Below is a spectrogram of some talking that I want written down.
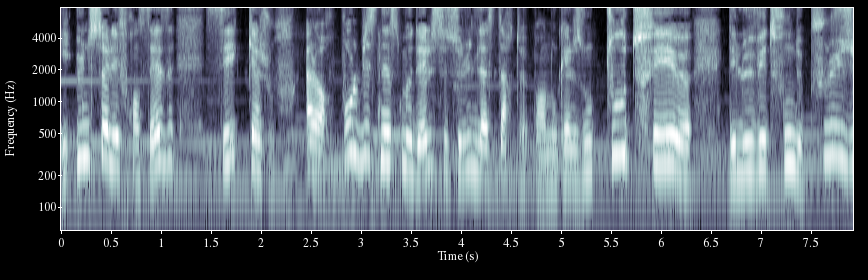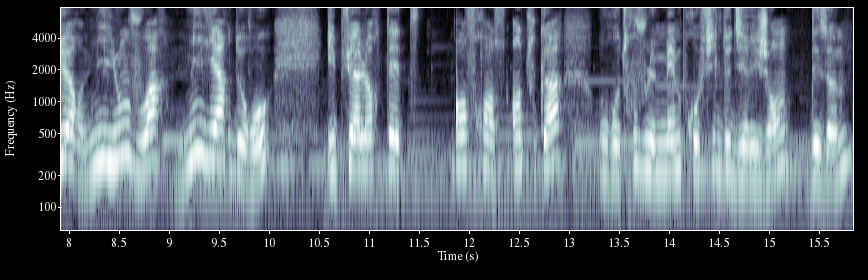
et une seule est française, c'est Cajou. Alors, pour le business model, c'est celui de la start-up. Hein. Donc, elles ont toutes fait des levées de fonds de plusieurs millions, voire milliards d'euros. Et puis, à leur tête, en France en tout cas, on retrouve le même profil de dirigeants, des hommes,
